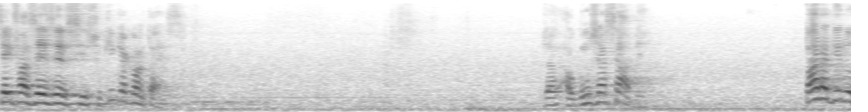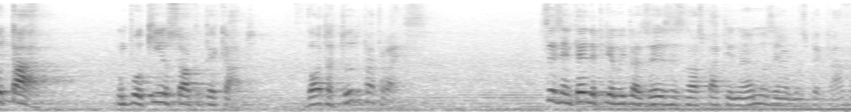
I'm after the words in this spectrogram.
sem fazer exercício, o que, que acontece? Já, alguns já sabem. Para de lutar um pouquinho só com o pecado. volta tudo para trás. Vocês entendem porque muitas vezes nós patinamos em alguns pecados?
